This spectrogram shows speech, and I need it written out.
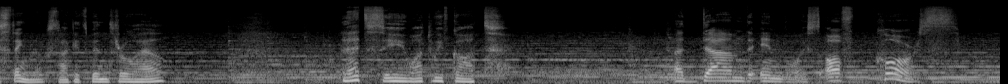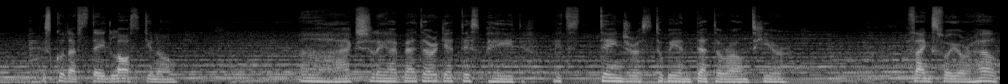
This thing looks like it's been through hell. Let's see what we've got. A damned invoice, of course. This could have stayed lost, you know. Ah, actually, I better get this paid. It's dangerous to be in debt around here. Thanks for your help.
